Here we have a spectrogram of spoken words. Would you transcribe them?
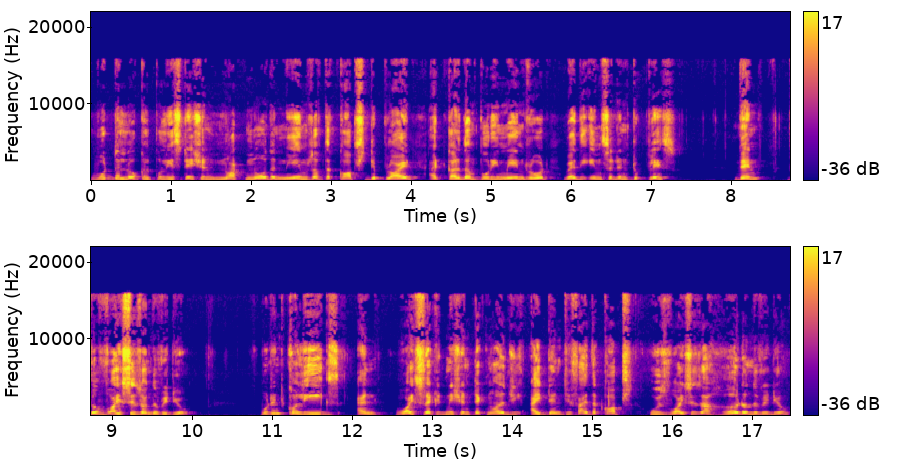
would the local police station not know the names of the cops deployed at Kardampuri main road where the incident took place? Then, the voices on the video. Wouldn't colleagues and voice recognition technology identify the cops whose voices are heard on the video?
